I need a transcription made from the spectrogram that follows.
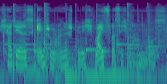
ich hatte ja das Game schon mal angespielt. Ich weiß, was ich machen muss.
